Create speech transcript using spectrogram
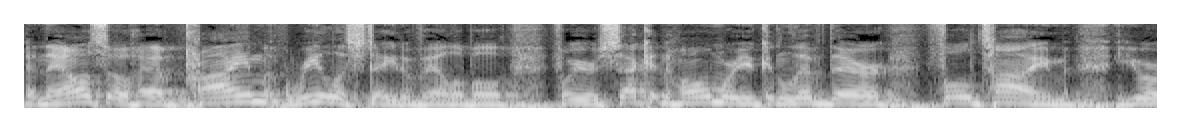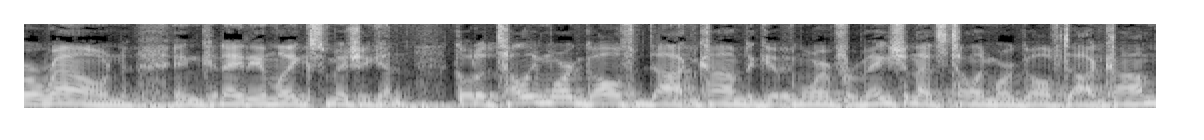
And they also have prime real estate available for your second home where you can live there full time year round in Canadian Lakes, Michigan. Go to tullymoregolf.com to get more information. That's tullymoregolf.com.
